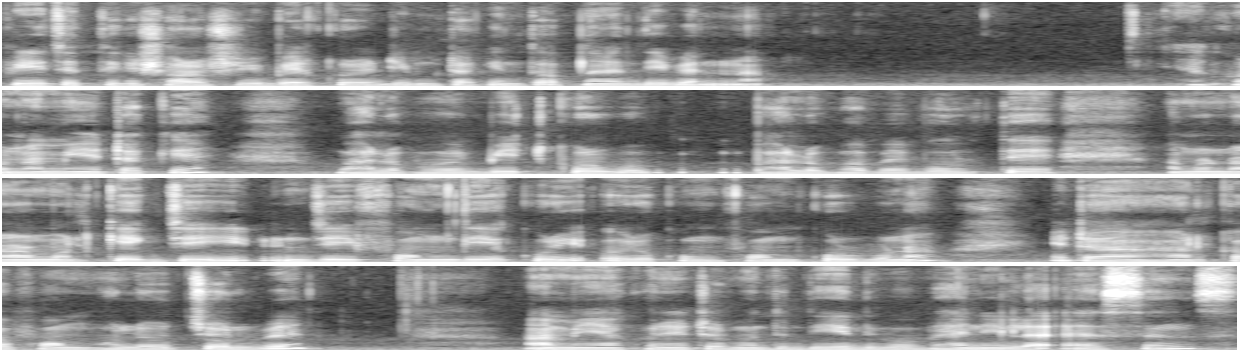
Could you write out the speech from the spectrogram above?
ফ্রিজের থেকে সরাসরি বের করে ডিমটা কিন্তু আপনারা দিবেন না। এখন আমি এটাকে ভালোভাবে বিট করব। ভালোভাবে বলতে আমরা নর্মাল কেক যেই যেই ফর্ম দিয়ে করি ওই রকম ফর্ম করব না। এটা হালকা ফর্ম হলেও চলবে। আমি এখন এটার মধ্যে দিয়ে দিব ভ্যানিলা এসেন্স।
